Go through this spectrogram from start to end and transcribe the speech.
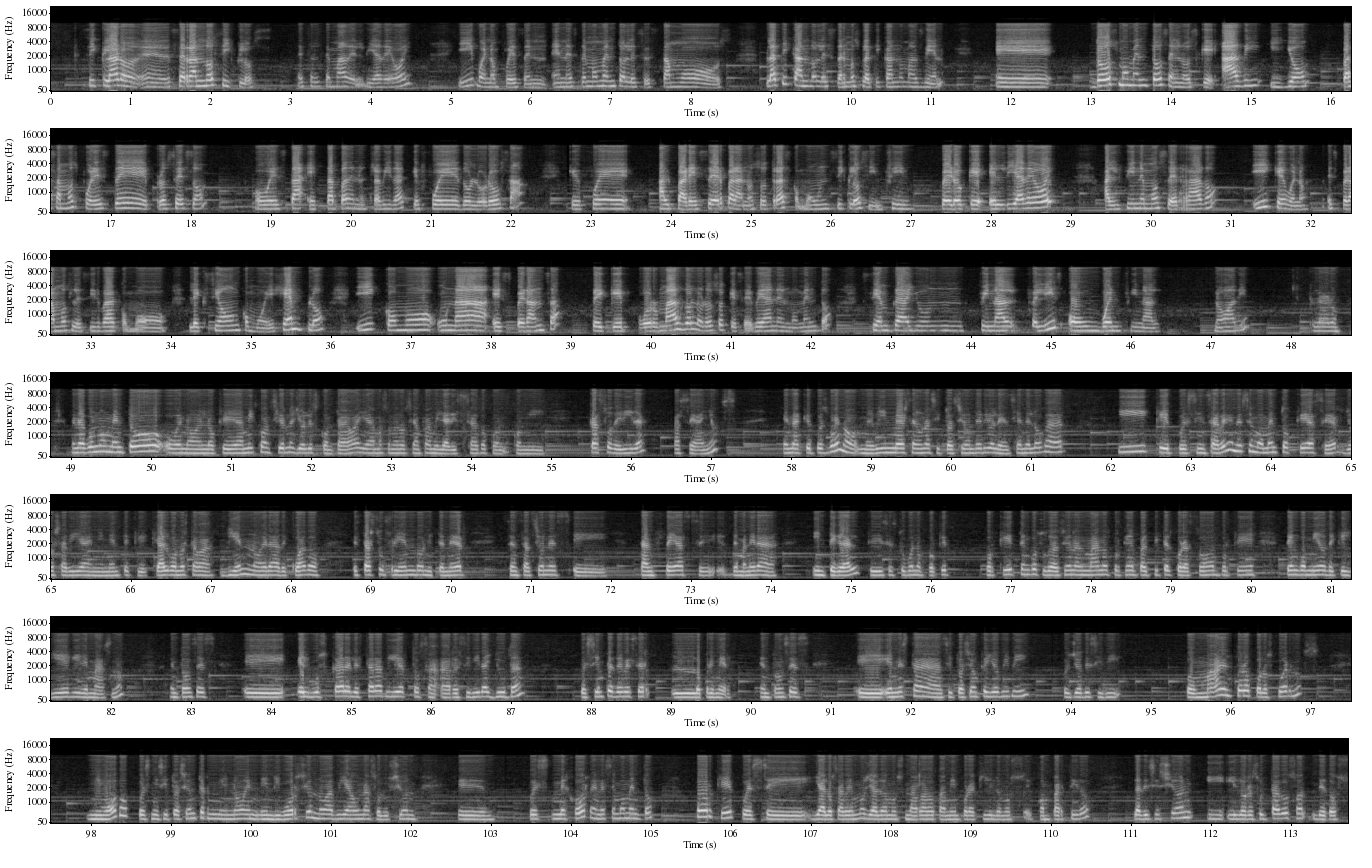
Sí, claro, eh, cerrando ciclos es el tema del día de hoy. Y bueno, pues en, en este momento les estamos platicando, les estaremos platicando más bien, eh, dos momentos en los que Adi y yo pasamos por este proceso o esta etapa de nuestra vida que fue dolorosa, que fue al parecer para nosotras como un ciclo sin fin, pero que el día de hoy al fin hemos cerrado y que bueno, esperamos les sirva como lección, como ejemplo y como una esperanza de que por más doloroso que se vea en el momento, siempre hay un final feliz o un buen final, ¿no, Adi? Claro. En algún momento, bueno, en lo que a mí concierne, yo les contaba, ya más o menos se han familiarizado con, con mi caso de vida hace años, en la que pues bueno, me vi inmersa en una situación de violencia en el hogar y que pues sin saber en ese momento qué hacer, yo sabía en mi mente que, que algo no estaba bien, no era adecuado estar sufriendo ni tener sensaciones eh, tan feas eh, de manera integral, que dices tú, bueno, ¿por qué, ¿por qué tengo sudoración en las manos? ¿Por qué me palpita el corazón? ¿Por qué tengo miedo de que llegue y demás, no? Entonces, eh, el buscar, el estar abiertos a, recibir ayuda, pues siempre debe ser lo primero. Entonces, eh, en esta situación que yo viví, pues yo decidí tomar el toro por los cuernos ni modo, pues mi situación terminó en, divorcio, no había una solución eh, pues mejor en ese momento, porque pues eh, ya lo sabemos, ya lo hemos narrado también por aquí, lo hemos eh, compartido, la decisión y, los resultados son de dos,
